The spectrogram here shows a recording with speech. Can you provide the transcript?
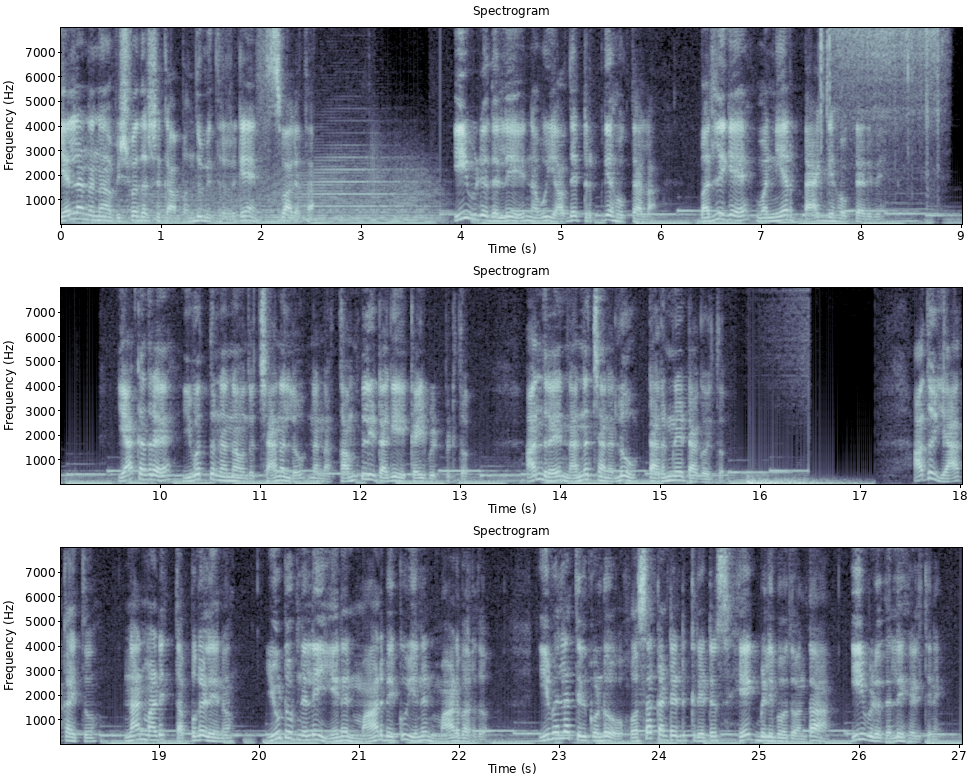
ಎಲ್ಲ ನನ್ನ ವಿಶ್ವದರ್ಶಕ ಬಂಧು ಮಿತ್ರರಿಗೆ ಸ್ವಾಗತ. ಈ ವಿಡಿಯೋದಲ್ಲಿ ನಾವು ಯಾವುದೇ ಟ್ರಿಪ್ಗೆ ಹೋಗ್ತಾ ಇಲ್ಲ. ಬದಲಿಗೆ ಒನ್ ಇಯರ್ ಬ್ಯಾಕ್ಗೆ ಹೋಗ್ತಾ ಇದೀವಿ. ಯಾಕಂದ್ರೆ ಇವತ್ತು ನನ್ನ ಒಂದು ಚಾನಲ್ಲು ನನ್ನ ಕಂಪ್ಲೀಟ್ ಆಗಿ ಕೈ ಬಿಟ್ಬಿಡ್ತು. ಅಂದ್ರೆ ನನ್ನ ಚಾನಲ್ಲು ಟರ್ಮಿನೇಟ್ ಆಗೋಯ್ತು. ಅದು ಯಾಕಾಯ್ತು? ನಾನು ಮಾಡಿದ ತಪ್ಪುಗಳೇನು? ಯೂಟ್ಯೂಬ್ನಲ್ಲಿ ಏನೇನು ಮಾಡಬೇಕು, ಏನೇನು ಮಾಡಬಾರ್ದು? ಇವೆಲ್ಲ ತಿಳ್ಕೊಂಡು ಹೊಸ ಕಂಟೆಂಟ್ ಕ್ರಿಯೇಟರ್ಸ್ ಹೇಗೆ ಬೆಳಿಬೋದು ಅಂತ ಈ ವಿಡಿಯೋದಲ್ಲಿ ಹೇಳ್ತೀನಿ.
